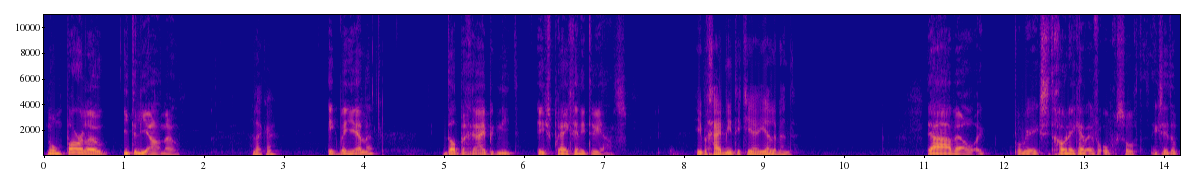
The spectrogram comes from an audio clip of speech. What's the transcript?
Non parlo Italiano. Lekker. Ik ben Jelle. Dat begrijp ik niet. Ik spreek geen Italiaans. Je begrijpt niet dat je Jelle bent? Ja, wel. Ik probeer. Ik zit gewoon. Ik heb even opgezocht. Ik zit op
